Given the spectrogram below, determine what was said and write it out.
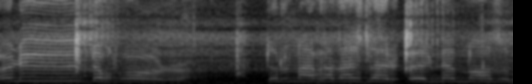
ölü doktor. Durun arkadaşlar ölmem lazım.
